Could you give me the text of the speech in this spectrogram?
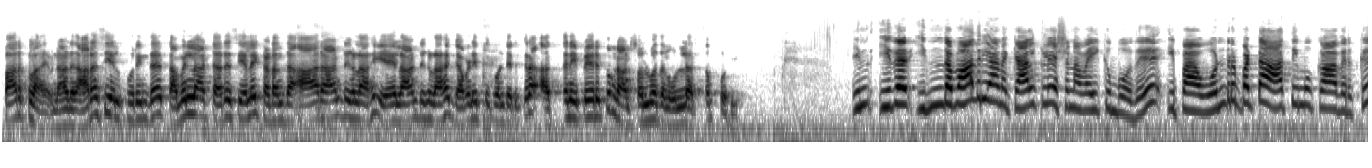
பார்க்கலாம். நான் அரசியல் புரிந்த தமிழ்நாட்டு அரசியலை கடந்த ஆறு ஆண்டுகளாக ஏழு ஆண்டுகளாக கவனித்துக் கொண்டிருக்கிற அத்தனை பேருக்கும் நான் சொல்வதன் உள்ளர்த்தம் புரியும். இந்த- இத இந்த மாதிரியான கால்குலேஷனை வைக்கும்போது இப்போ ஒன்றுபட்ட அதிமுகவிற்கு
